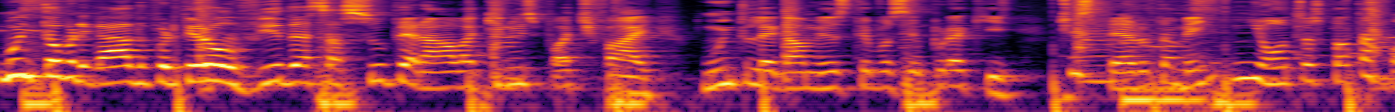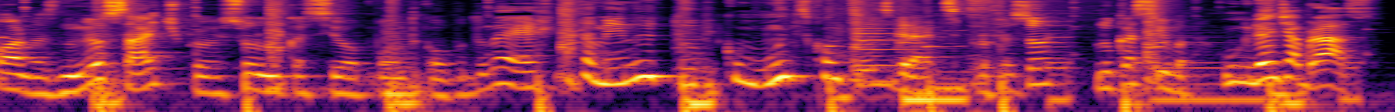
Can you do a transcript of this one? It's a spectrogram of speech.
Muito obrigado por ter ouvido essa super aula aqui no Spotify. Muito legal mesmo ter você por aqui. Te espero também em outras plataformas, no meu site, professorlucasilva.com.br e também no YouTube com muitos conteúdos grátis. Professor Lucas Silva, um grande abraço!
